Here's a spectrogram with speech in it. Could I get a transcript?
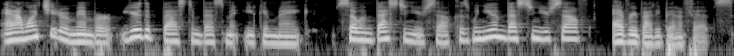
And I want you to remember, you're the best investment you can make. So invest in yourself because when you invest in yourself, everybody benefits.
